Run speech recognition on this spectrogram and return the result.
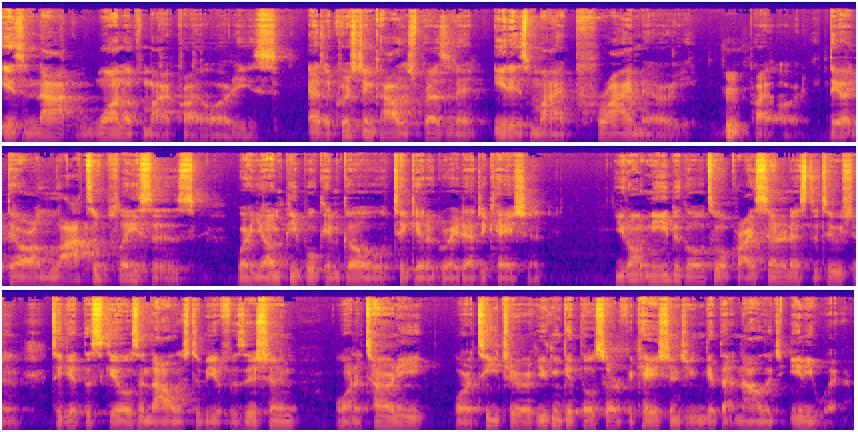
is not one of my priorities. As a Christian college president, it is my primary hmm. priority there there are lots of places where young people can go to get a great education. You don't need to go to a Christ centered institution to get the skills and knowledge to be a physician or an attorney or a teacher. You can get those certifications, you can get that knowledge anywhere.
